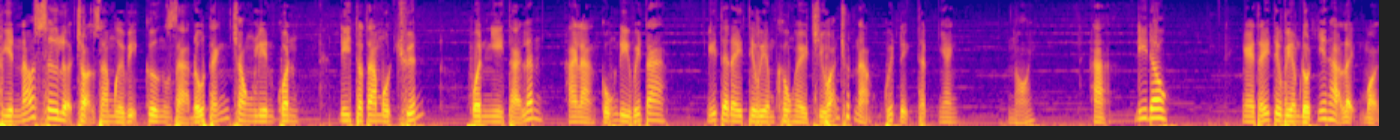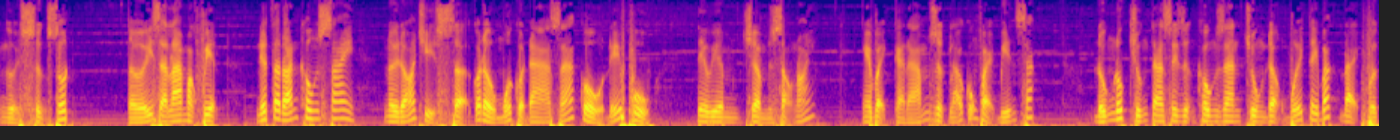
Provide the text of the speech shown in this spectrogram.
phiền não sư lựa chọn ra 10 vị cường giả đấu thánh trong liên quân, đi theo ta một chuyến. Huân Nhi Thái Lân, hai làng cũng đi với ta. Nghĩ tới đây tiêu viêm không hề trì hoãn chút nào, quyết định thật nhanh. Nói, hạ, đi đâu? Nghe thấy tiêu viêm đột nhiên hạ lệnh mọi người sửng sốt. Tới Già Lam học viện, nếu ta đoán không sai, nơi đó chỉ sợ có đầu mối của đà giá cổ đế phủ. Tiêu viêm trầm giọng nói. Nghe vậy cả đám dược lão cũng phải biến sắc. Đúng lúc chúng ta xây dựng không gian trùng động với Tây Bắc Đại Vực,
